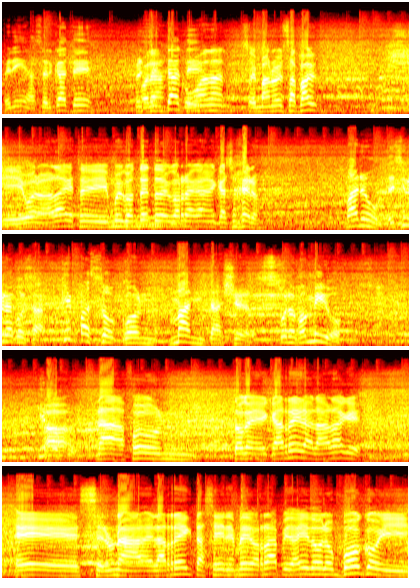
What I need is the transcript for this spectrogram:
Vení, acércate, presentate. Hola, ¿cómo andan? Soy Manuel Zapac y bueno, la verdad que estoy muy contento de correr acá en el callejero. Manu, decime una cosa, ¿qué pasó con Manta ayer? Bueno, conmigo. ¿Qué Ah, pasó? nada, fue un toque de carrera, la verdad que es en una, en la recta, se viene medio rápido ahí, dobla un poco y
